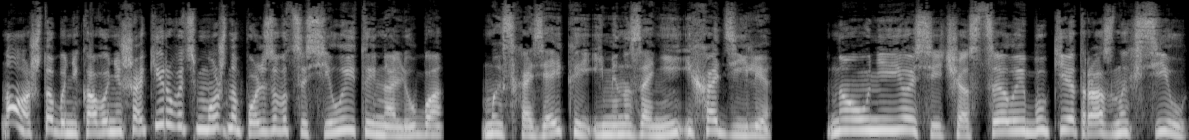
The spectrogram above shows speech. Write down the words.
«Но, чтобы никого не шокировать, можно пользоваться силой Тайнолюба. Мы с хозяйкой именно за ней и ходили. Но у нее сейчас целый букет разных сил.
